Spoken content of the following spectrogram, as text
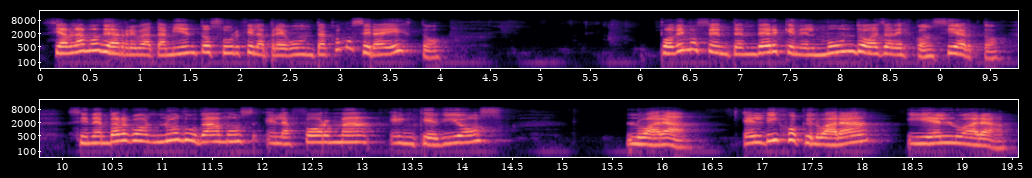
Si hablamos de arrebatamiento, surge la pregunta, ¿cómo será esto? Podemos entender que en el mundo haya desconcierto, sin embargo, no dudamos en la forma en que Dios lo hará. Él dijo que lo hará y Él lo hará.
